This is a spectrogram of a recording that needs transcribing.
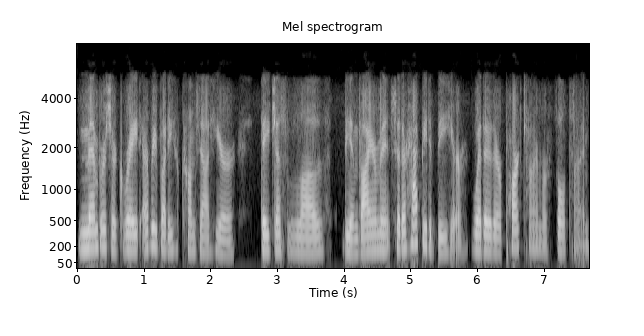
Members are great. Everybody who comes out here, they just love the environment, so they're happy to be here, whether they're part time or full time.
